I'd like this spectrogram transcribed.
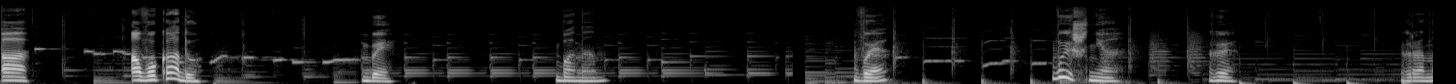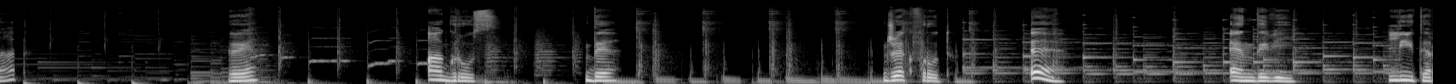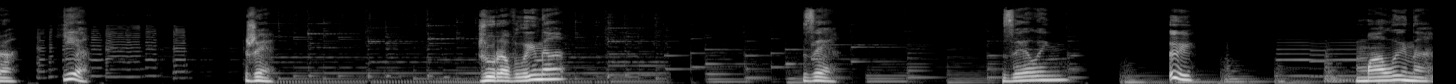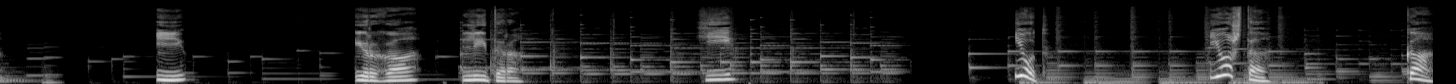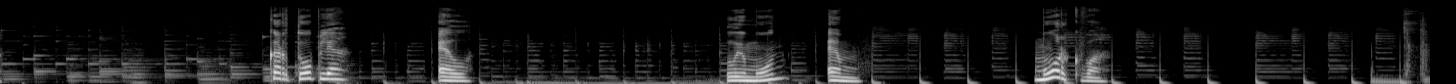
А. Авокадо. Б. Банан. В. Вишня. Г. Гранат. Г. Агрус. Д. Джекфрут. Е. Ендивій. Літера Є. Ж. Журавлина. З. Зелень. И. Малина. І. Ірга. Літера. Ї. Йот. Йошта. К. Картопля Л. Лимон М. Морква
